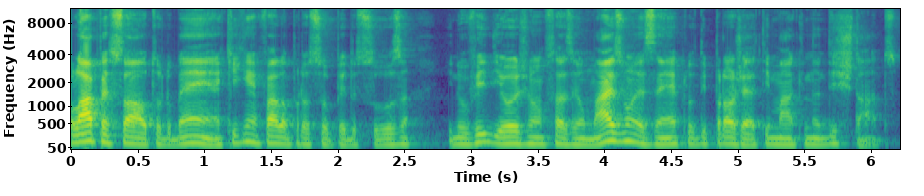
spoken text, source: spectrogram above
Olá pessoal, tudo bem? Aqui quem fala é o professor Pedro Souza e no vídeo de hoje vamos fazer mais um exemplo de projeto em máquina de estados.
